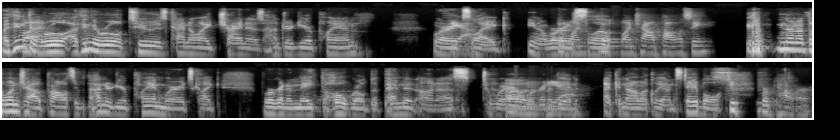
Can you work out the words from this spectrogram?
I think But- the rule. I think the rule two is kind of like China's hundred year plan, where it's Yeah. like you know we're going to slow. the one child policy. no, not the one child policy, but the hundred year plan, where it's like we're going to make the whole world dependent on us to where Oh, we're going to yeah. be economically unstable. Superpower.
